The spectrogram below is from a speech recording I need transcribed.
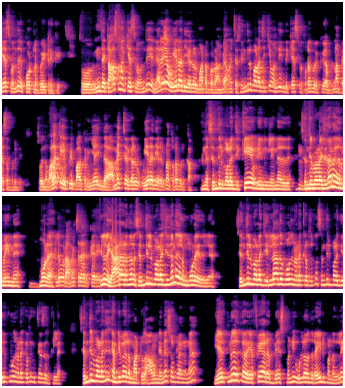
கேஸ் வந்து கோர்ட்ல போயிட்டு இருக்கு ஸோ இந்த டாஸ்மாக் கேஸ்ல வந்து நிறைய உயரதிகாரிகள் மாட்டப்படுறாங்க அமைச்சர் செந்தில் பாலாஜிக்கே வந்து இந்த கேஸ்ல தொடர்பு இருக்கு அப்படின்லாம் பேசப்படுது. ஸோ இந்த வழக்கை எப்படி பாக்குறீங்க இந்த அமைச்சர்கள் உயரதிகாரிகளுக்குலாம் தொடர்பு இருக்கா? என்ன செந்தில் பாலாஜி கே அப்படின்னீங்களே? என்ன அது. செந்தில் பாலாஜி தானே அதில் மெயின் மூளை? இல்ல ஒரு அமைச்சரா இருக்காரு. இல்லை யாரா இருந்தாலும் செந்தில் பாலாஜி தானே அதில் மூளை இதில். செந்தில் பாலாஜி இல்லாத போது நடக்கிறதுக்கும் செந்தில் பாலாஜி இருக்கும்போது நடக்கிறதுக்கும் வித்தியாசம் இருக்குல்ல. செந்தில் பாலாஜி கண்டிப்பாக இதில் மாட்டுவோம் அவங்க என்ன சொல்றாங்கன்னா ஏற்கனவே இருக்கிற எஃப்ஐஆர் பேஸ் பண்ணி உள்ளே வந்து ரைடு பண்ணதில்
